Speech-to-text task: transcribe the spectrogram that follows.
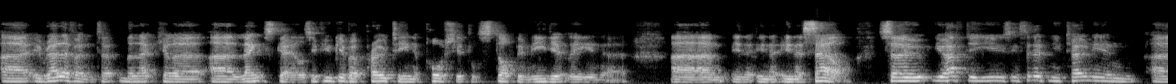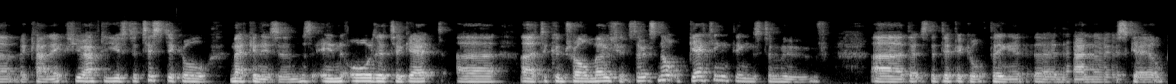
uh, irrelevant at molecular uh, length scales. If you give a protein a push, it'll stop immediately in a, um, in, a, in, a, in, a, cell. So you have to use, instead of Newtonian uh, mechanics, you have to use statistical mechanisms in order to get uh, uh, to control motion. So it's not getting things to move. Uh, that's the difficult thing at the nanoscale.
